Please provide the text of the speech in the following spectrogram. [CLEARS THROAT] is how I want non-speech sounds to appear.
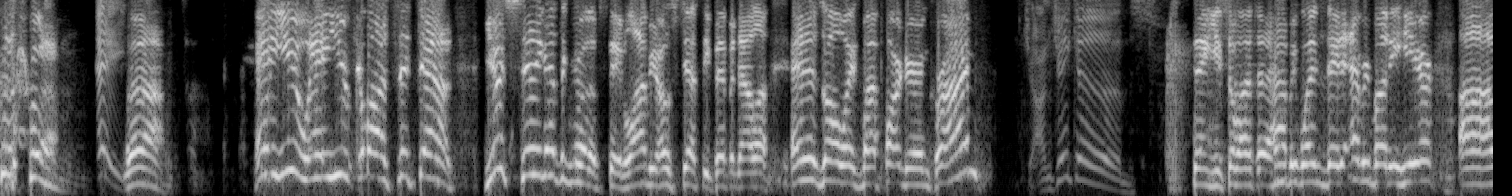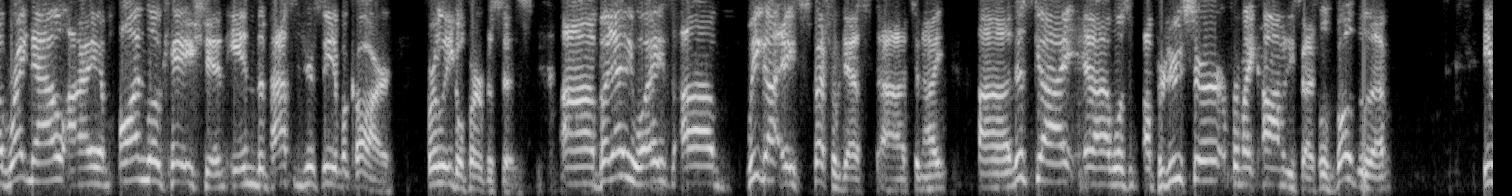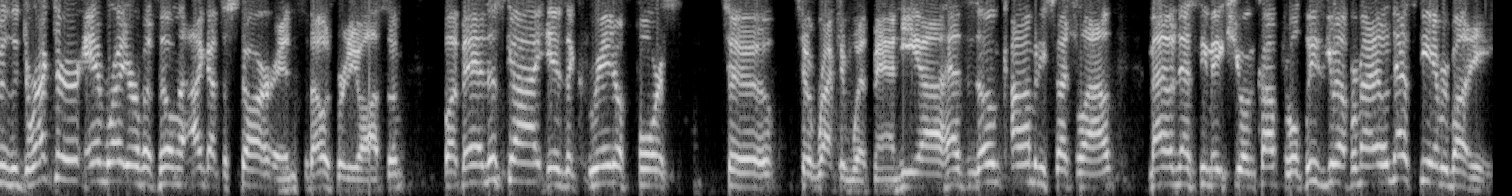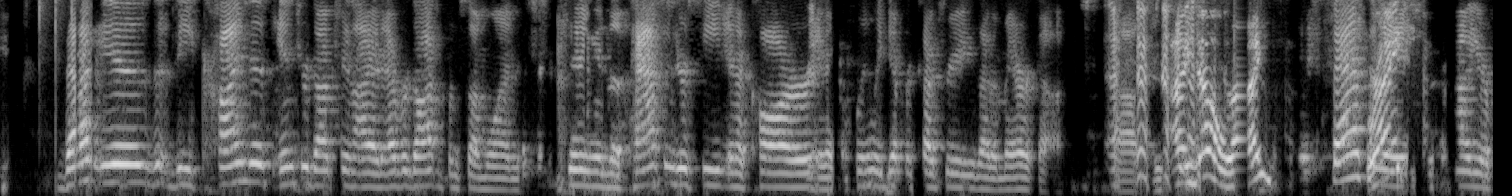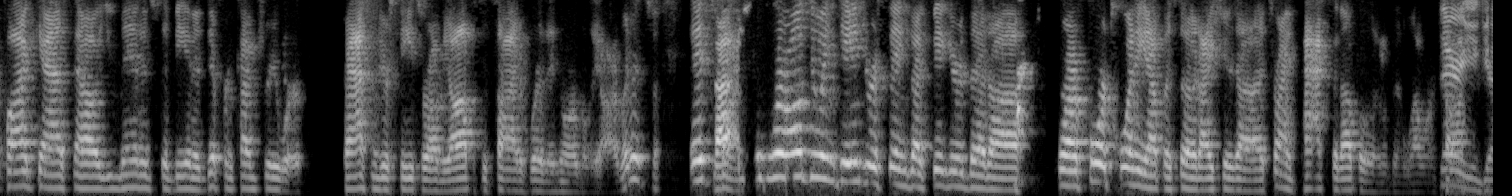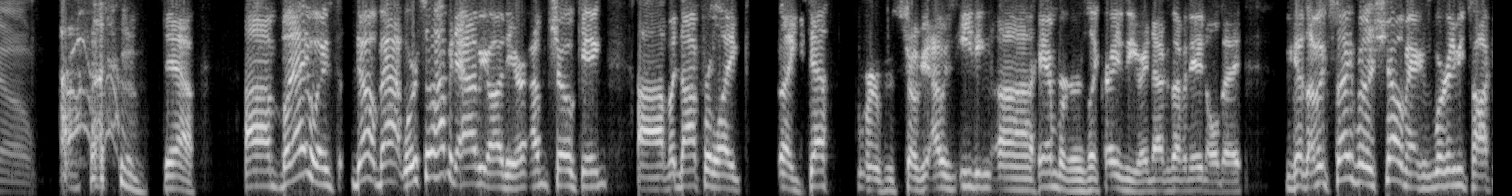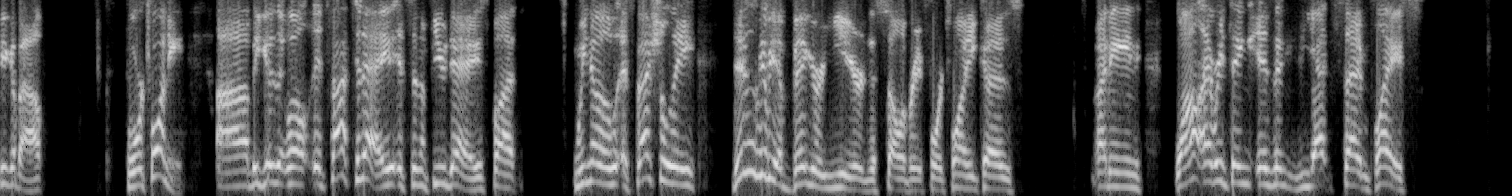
[LAUGHS] Hey, Ah. hey, you, hey, you, come on, sit down. You're sitting at the grown up table. I'm your host, Jesse Pimpinella. And as always, my partner in crime. John Jacobs. Thank you so much. Uh, happy Wednesday to everybody here. Uh, right now, I am on location in the passenger seat of a car for legal purposes. Uh, but, anyways, uh, we got a special guest uh, tonight. Uh, this guy uh, was a producer for my comedy specials, both of them. He was the director and writer of a film that I got to star in, so that was pretty awesome. But man, this guy is a creative force to to reckon with. Man, he uh, has his own comedy special out. Matt Onesti makes you uncomfortable. Please give it up for Matt Onesti, everybody. That is the kindest introduction I had ever gotten from someone sitting in the passenger seat in a car in a completely different country than America. Uh, [LAUGHS] I know, right? it's fascinating Right? how your podcast, how you managed to be in a different country where passenger seats are on the opposite side of where they normally are. But it's it's fun. Nice. We're all doing dangerous things. I figured that uh, for our 420 episode, I should uh, try and pax it up a little bit while we're There talking. you go. [COUGHS] yeah. Um, but anyways, no, Matt, we're so happy to have you on here. I'm choking, uh, but not for like like death purpose choking. I was eating uh, hamburgers like crazy right now because I haven't eaten all day. Because I'm excited for the show, man. Because we're going to be talking about 420. Uh, because it, well, it's not today; it's in a few days. But we know, especially this is going to be a bigger year to celebrate 420. Because I mean, while everything isn't yet set in place,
